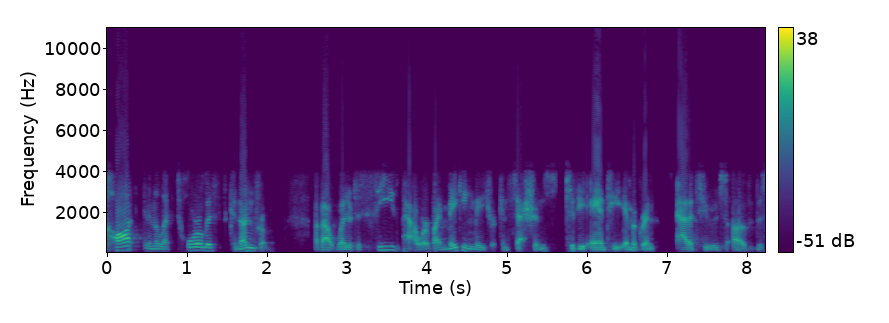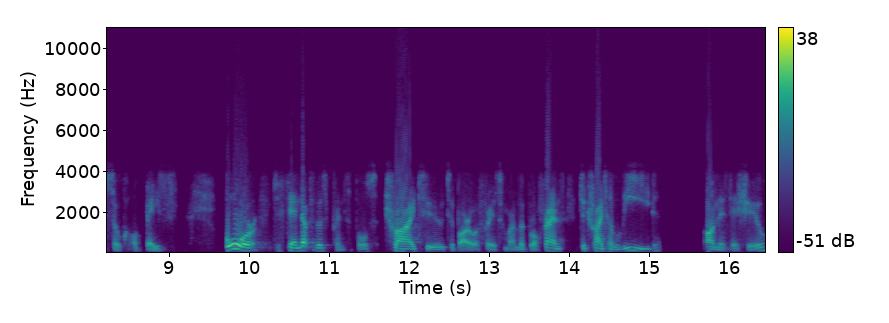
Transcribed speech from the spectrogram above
caught in an electoralist conundrum about whether to seize power by making major concessions to the anti immigrant attitudes of the so called base, or to stand up for those principles, try to, to borrow a phrase from our liberal friends, to try to lead on this issue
